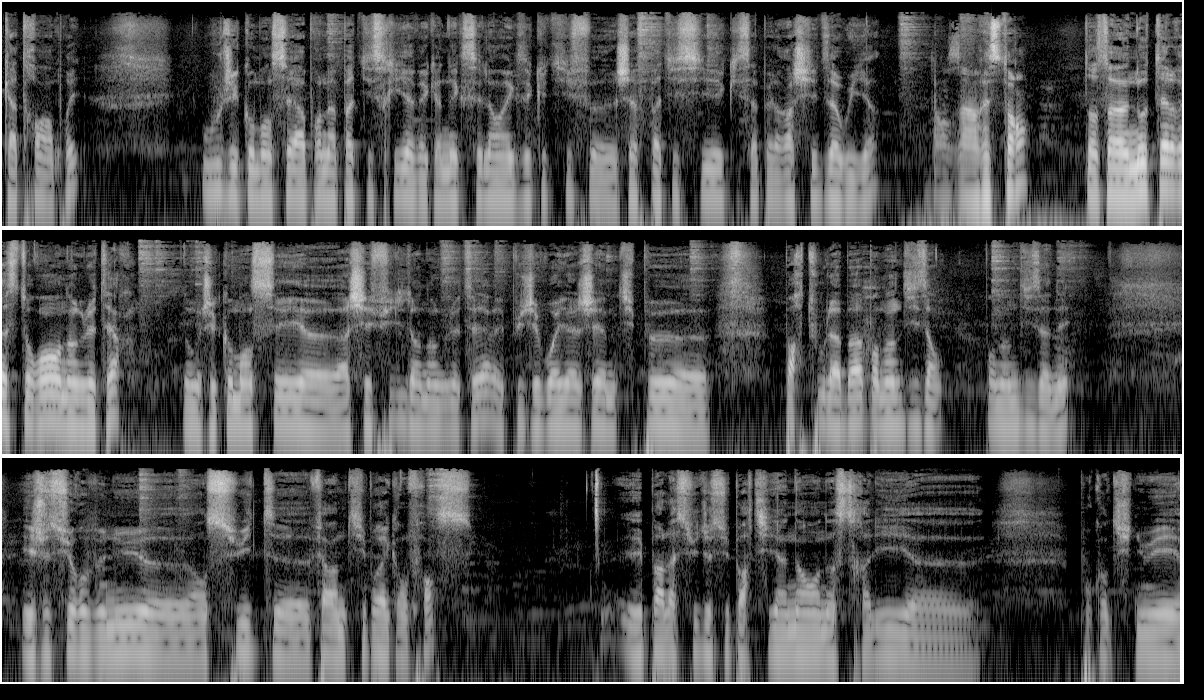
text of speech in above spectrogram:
4 ans après, où j'ai commencé à apprendre la pâtisserie avec un excellent exécutif euh, chef pâtissier qui s'appelle Rachid Zawiya, Dans un restaurant? Dans un hôtel-restaurant en Angleterre. Donc j'ai commencé à Sheffield en Angleterre et puis j'ai voyagé un petit peu partout là-bas pendant 10 ans, pendant 10 années. Et je suis revenu euh, ensuite euh, faire un petit break en France. Et par la suite, je suis parti un an en Australie euh, pour continuer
